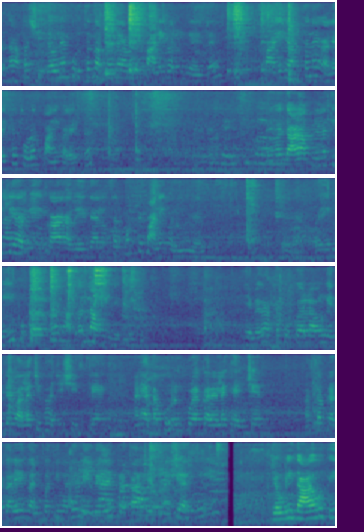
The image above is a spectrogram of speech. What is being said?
असतं बघा आता शिजवण्यापुरतंच आपल्याला यामध्ये पाणी घालून घ्यायचं आहे पाणी जास्त नाही घालायचं थोडंच पाणी घालायचं. मग डाळ आपल्याला किती हवी आहे काय हवी आहे त्यानुसार मग ते पाणी घालून घ्यायचं. हे मी कुकरचं झाकण लावून देते हे बघा आता कुकर लावून घेतले वालाची भाजी शिजते आणि आता पुरणपोळ्या करायला घ्यायचे अशा प्रकारे गणपतीमध्ये वेगवेगळे प्रकार जेवणाचे असते जेवढी डाळ होती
